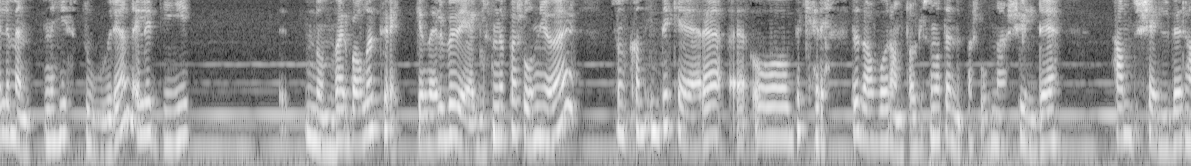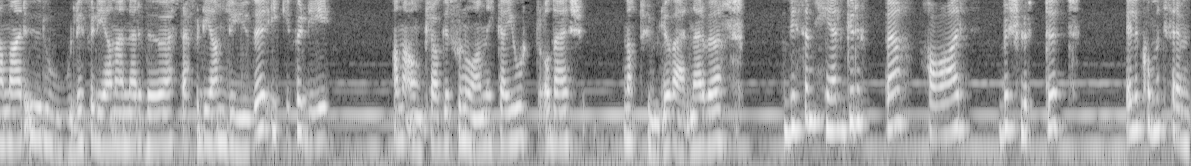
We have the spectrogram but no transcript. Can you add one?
elementene i historien eller de nonverbale trekkene eller bevegelsene personen gjør, som kan indikere eh, og bekrefte da vår antakelse om at denne personen er skyldig. Han skjelver, han er urolig fordi han er nervøs, det er fordi han lyver, ikke fordi han er anklaget for noe han ikke har gjort, og det er naturlig å være nervøs. Hvis en hel gruppe har besluttet eller kommet frem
